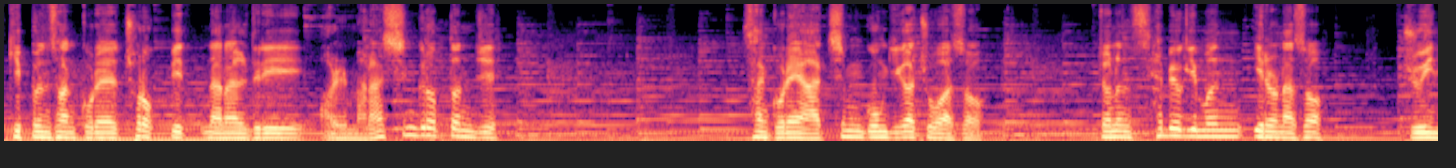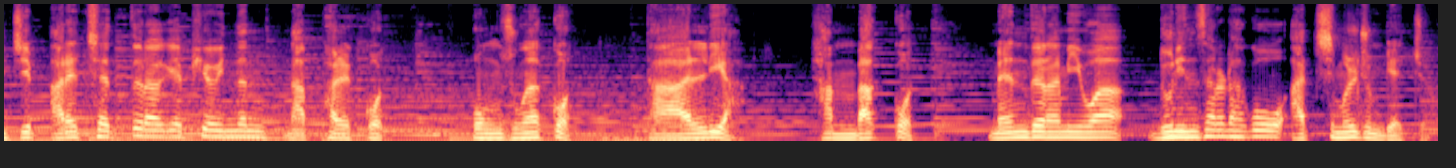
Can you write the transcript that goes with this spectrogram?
깊은 산골의 초록빛 나날들이 얼마나 싱그럽던지 산골의 아침 공기가 좋아서 저는 새벽이면 일어나서 주인집 아래채 뜰하게 피어있는 나팔꽃, 봉숭아꽃, 달리아, 함박꽃, 맨드라미와 눈인사를 하고 아침을 준비했죠.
